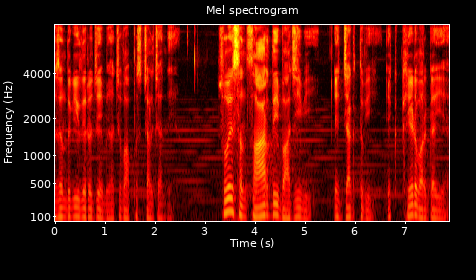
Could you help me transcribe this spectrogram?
ਜ਼ਿੰਦਗੀ ਦੇ ਰੁਝੇਵਿਆਂ 'ਚ ਵਾਪਸ ਚੱਲ ਜਾਂਦੇ ਆ ਸੋ ਇਹ ਸੰਸਾਰ ਦੀ ਬਾਜੀ ਵੀ, ਇਹ ਜਗਤ ਵੀ ਇੱਕ ਖੇਡ ਵਰਗਾ ਹੀ ਹੈ।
